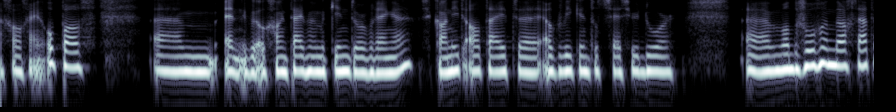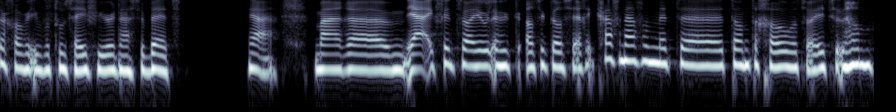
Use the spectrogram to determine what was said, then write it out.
gewoon geen oppas. Um, en ik wil ook gewoon tijd met mijn kind doorbrengen. Dus ik kan niet altijd elke weekend tot zes uur door. Um, want de volgende dag staat er gewoon weer iemand om zeven uur naast de bed. Ja, maar uh, ja, ik vind het wel heel leuk als ik dan zeg... ik ga vanavond met uh, Tante Go, wat zo heet ze dan?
